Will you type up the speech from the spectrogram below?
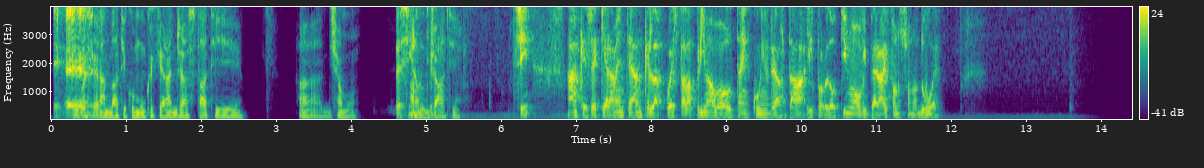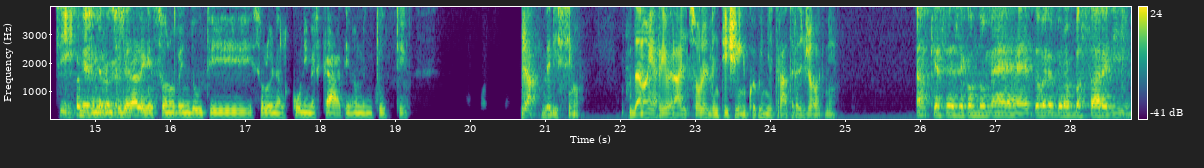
Sì, eh, questi erano dati comunque che erano già stati, uh, diciamo, annunciati. Sì, anche se chiaramente anche la, questa è la prima volta in cui in realtà i prodotti nuovi per iPhone sono due. Sì, Poi bisogna considerare che sono venduti solo in alcuni mercati, non in tutti. Già, verissimo. Da noi arriverà il solo il 25, quindi tra tre giorni anche se secondo me dovrebbero abbassare di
